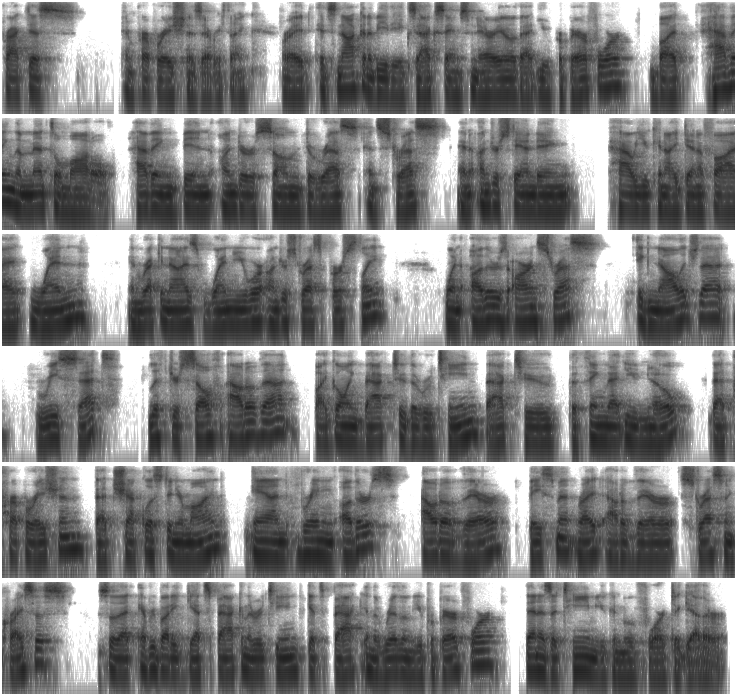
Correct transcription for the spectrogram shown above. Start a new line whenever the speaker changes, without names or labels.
practice and preparation is everything, right? It's not going to be the exact same scenario that you prepare for, but having the mental model, having been under some duress and stress, and understanding how you can identify when and recognize when you are under stress personally, when others are in stress, acknowledge that, reset, lift yourself out of that by going back to the routine, back to the thing that you know, that preparation, that checklist in your mind, and bringing others out of their basement, right? Out of their stress and crisis so that everybody gets back in the routine, gets back in the rhythm you prepared for. Then as a team, you can move forward together.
